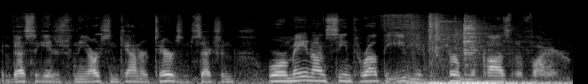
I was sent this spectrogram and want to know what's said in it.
Investigators from the Arson Counterterrorism Section will remain on scene throughout the evening to determine the cause of the fire.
